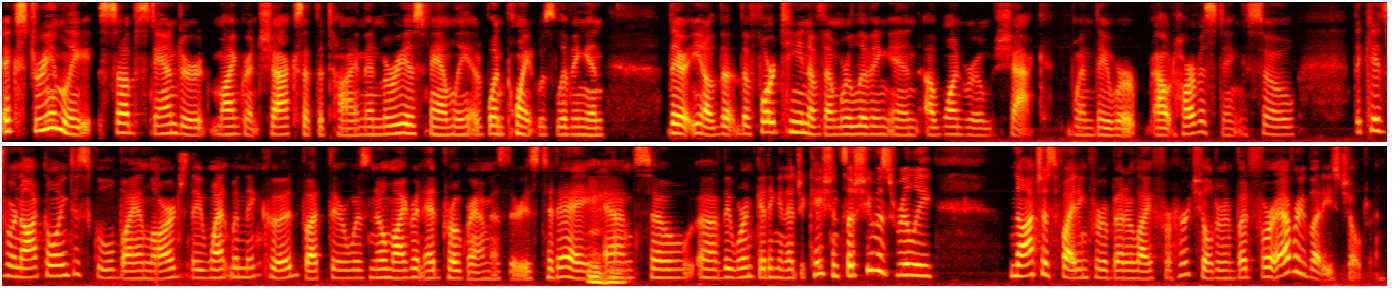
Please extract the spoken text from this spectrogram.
extremely substandard migrant shacks at the time. And Maria's family at one point was living in there, you know, the, the 14 of them were living in a one room shack when they were out harvesting. So the kids were not going to school by and large. They went when they could, but there was no migrant ed program as there is today. Mm-hmm. And so uh, they weren't getting an education. So she was really not just fighting for a better life for her children, but for everybody's children.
